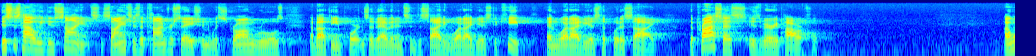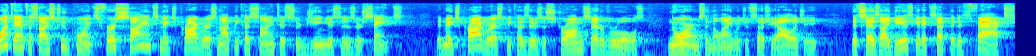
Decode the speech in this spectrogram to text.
This is how we do science. Science is a conversation with strong rules about the importance of evidence in deciding what ideas to keep and what ideas to put aside. The process is very powerful. I want to emphasize two points. First, science makes progress not because scientists are geniuses or saints. It makes progress because there's a strong set of rules, norms in the language of sociology, that says ideas get accepted as facts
